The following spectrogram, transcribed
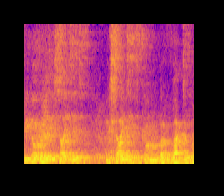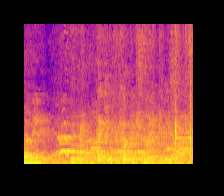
We got really excited, excited to come back, to Berlin. Uh, thank you for coming tonight.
